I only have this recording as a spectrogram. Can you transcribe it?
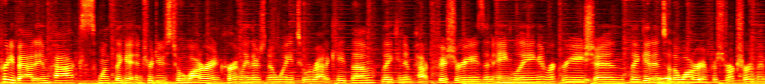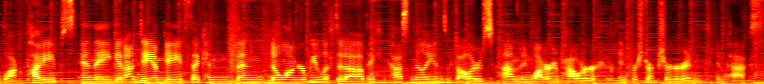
pretty bad impacts once they get introduced to a water and currently there's no way to eradicate them. They can impact fisheries and angling and recreation. They get into the water infrastructure and they block pipes and they get on dam gates that can then no longer be lifted up. They can cost millions of dollars um, in water and power infrastructure and impacts.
